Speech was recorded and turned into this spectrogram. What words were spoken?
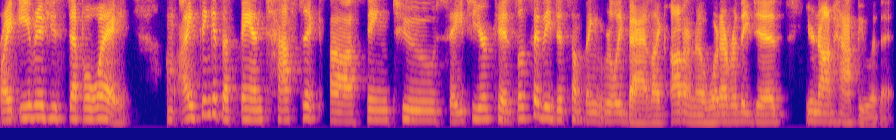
right? Even if you step away. Um, i think it's a fantastic uh, thing to say to your kids. Let's say they did something really bad like i don't know whatever they did you're not happy with it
